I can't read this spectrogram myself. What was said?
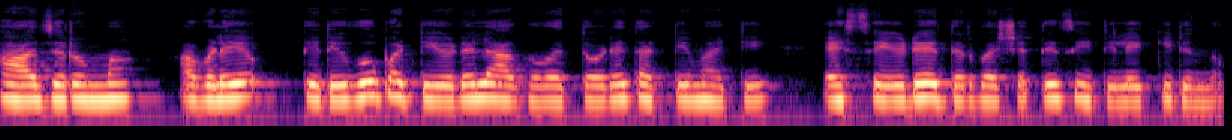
ഹാജറുമ്മ അവളെ തെരുവു പട്ടിയുടെ ലാഘവത്തോടെ തട്ടിമാറ്റി എസ് ഐയുടെ എതിർവശത്തെ സീറ്റിലേക്കിരുന്നു.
